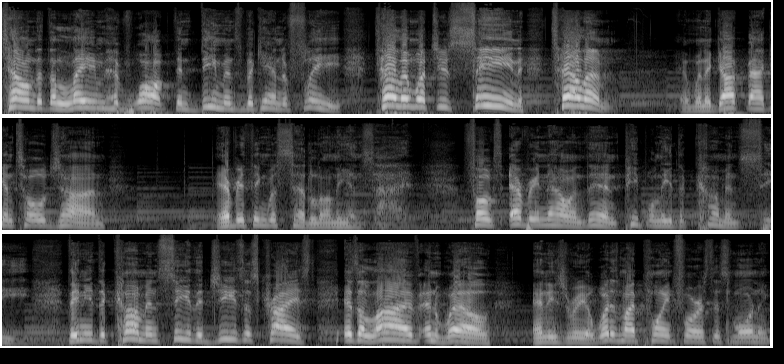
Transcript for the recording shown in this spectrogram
Tell him that the lame have walked and demons began to flee. Tell him what you've seen. Tell him. And when they got back and told John, everything was settled on the inside. Folks, every now and then, people need to come and see. They need to come and see that Jesus Christ is alive and well and he's real. What is my point for us this morning?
